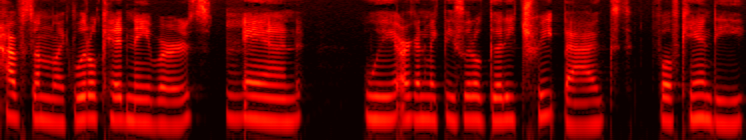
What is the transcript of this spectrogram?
have some like little kid neighbors, Mhm. and we are gonna make these little goody treat bags full of candy,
